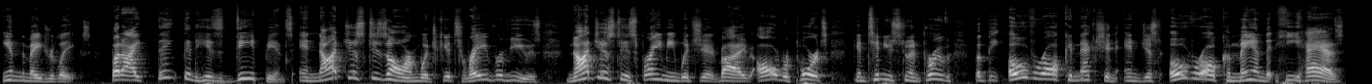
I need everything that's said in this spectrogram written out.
in the major leagues. But I think that his defense, and not just his arm, which gets rave reviews, not just his framing, which uh, by all reports continues to improve, but the overall connection and just overall command that he has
